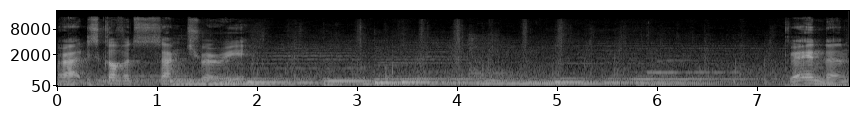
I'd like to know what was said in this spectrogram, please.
Alright, discovered sanctuary. Get in then.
